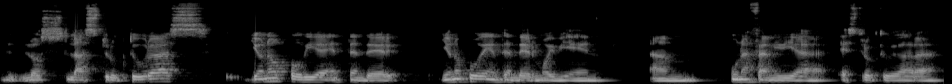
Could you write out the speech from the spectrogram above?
los, las estructuras, yo no podía entender, yo no pude entender muy bien um, una familia estructurada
